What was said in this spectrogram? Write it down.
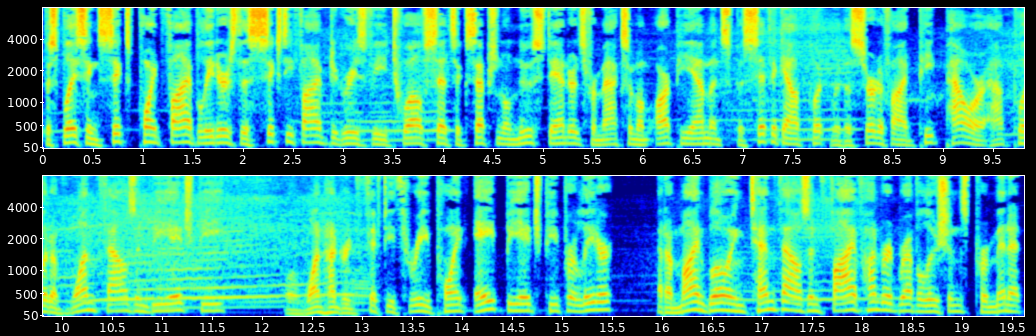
Displacing 6.5 liters, this 65 degrees V12 sets exceptional new standards for maximum RPM and specific output with a certified peak power output of 1000 bhp or 153.8 bhp per liter at a mind-blowing 10,500 revolutions per minute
